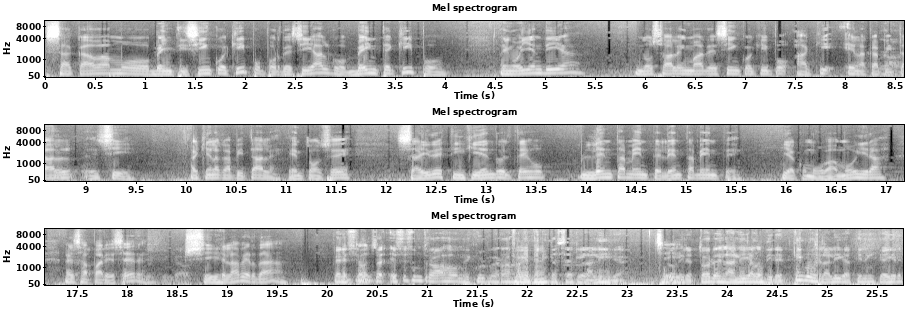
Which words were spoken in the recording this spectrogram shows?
sacábamos 25 equipos, por decir algo, 20 equipos. En hoy en día no salen más de 5 equipos aquí en la capital, eh, sí, aquí en la capital. Entonces se ha ido extinguiendo el tejo lentamente, lentamente. Y a como vamos a ir a, a desaparecer. Sí, es la verdad. Pero eso, es un, eso es un trabajo, disculpe Rafa, que tiene que hacer la liga. Sí. Los directores de la liga, los directivos de la liga tienen que ir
